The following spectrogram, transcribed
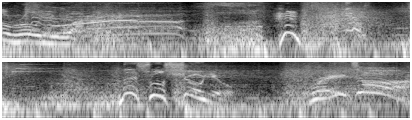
I'll roll you up. Hmm. This will show you! Rage on!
